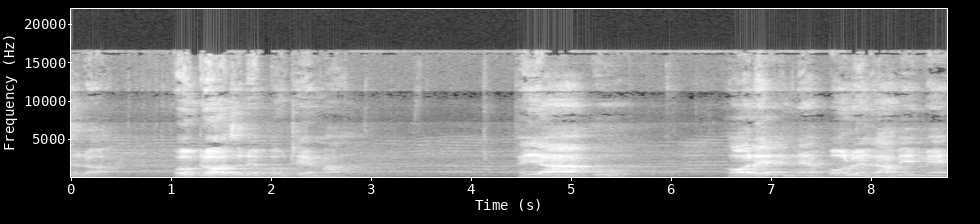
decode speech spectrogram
ဆိုတော့ဗုဒ္ဓဆိုတဲ့ပုတ်ထဲမှာဖရာကိုဟောတဲ့အနက်ပေါ်လွင်လာပေမဲ့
